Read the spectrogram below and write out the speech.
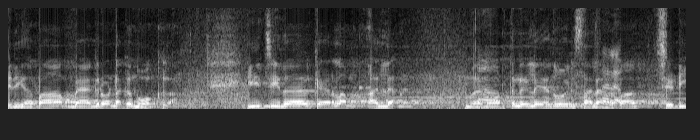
ഇരിക്കുന്നത്. അപ്പോൾ ആ ബാക്ക്ഗ്രൗണ്ടൊക്കെ നോക്കുക. ഈ ഇത് കേരളം അല്ല. നോർത്ത് ഇന്ത്യയിലെ ഏതോ ഒരു സ്ഥലമാണ്. അപ്പൊ ആ ചെടി.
